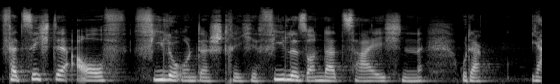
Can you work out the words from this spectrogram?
verzichte auf viele Unterstriche, viele Sonderzeichen oder ja,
